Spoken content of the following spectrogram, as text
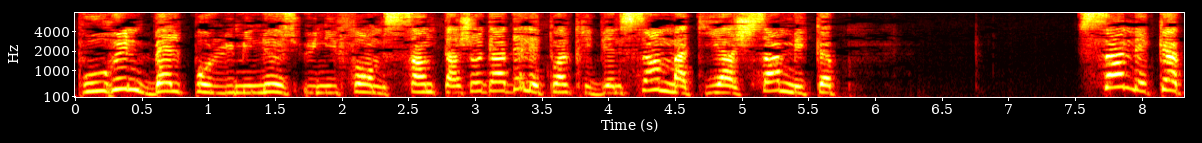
pour une belle peau lumineuse, uniforme, sans tache, regardez l'étoile cribienne, sans maquillage, sans make-up. Sans make-up,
